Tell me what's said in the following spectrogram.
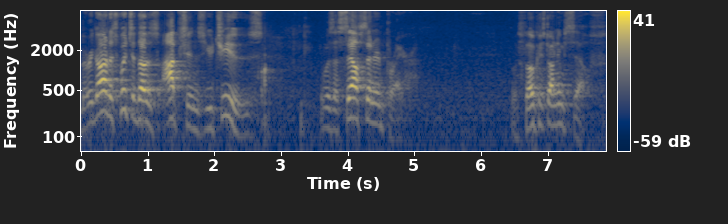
but regardless which of those options you choose, it was a self centered prayer. It was focused on himself.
